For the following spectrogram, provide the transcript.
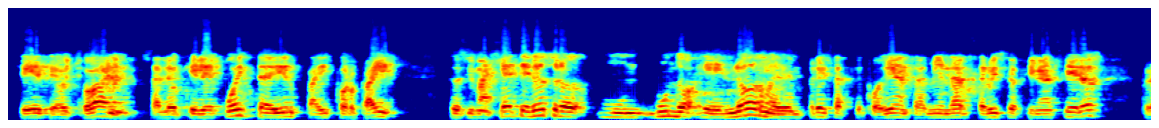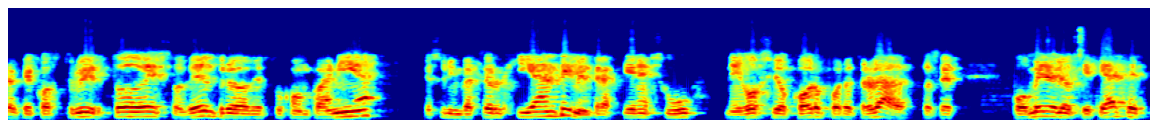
siete, ocho años. O sea, lo que le cuesta ir país por país. Entonces, imagínate el otro un mundo enorme de empresas que podrían también dar servicios financieros, pero que construir todo eso dentro de su compañía es una inversión gigante mientras tiene su negocio core por otro lado. Entonces, Pomelo lo que te hace es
